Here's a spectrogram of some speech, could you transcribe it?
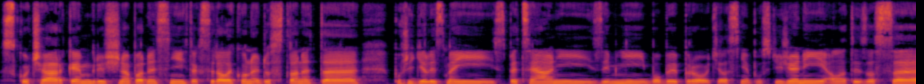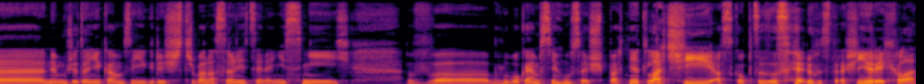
s kočárkem, když napadne sníh, tak se daleko nedostanete. Pořídili jsme jí speciální zimní boby pro tělesně postižený, ale ty zase nemůžete někam vzít, když třeba na silnici není sníh v hlubokém sněhu se špatně tlačí a z kopce zase jedou strašně rychle.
